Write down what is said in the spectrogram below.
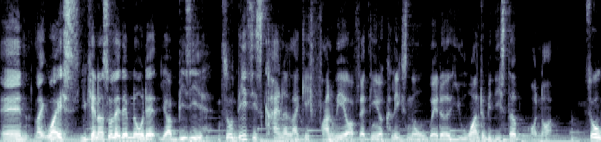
And likewise, you can also let them know that you are busy. So this is kind of like a fun way of letting your colleagues know whether you want to be disturbed or not. So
